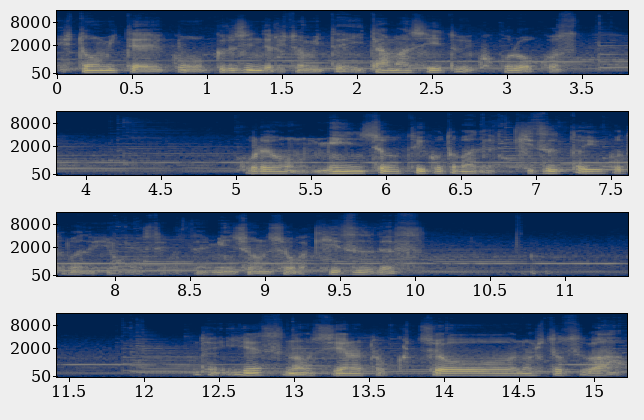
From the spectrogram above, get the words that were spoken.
人を見てこう苦しんでる人を見て痛ましいという心を起こす。これを民傷という言葉で傷という言葉で表現していますね。民傷の章が傷です。でイエスの教えの特徴の一つは、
